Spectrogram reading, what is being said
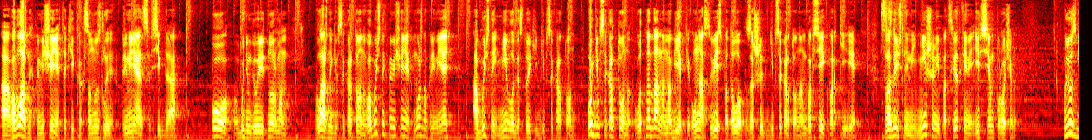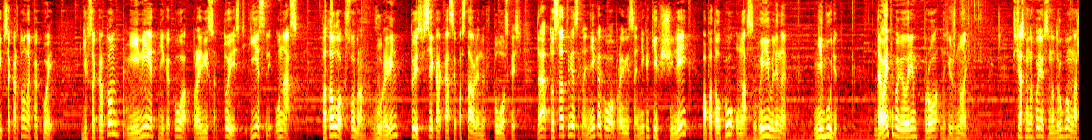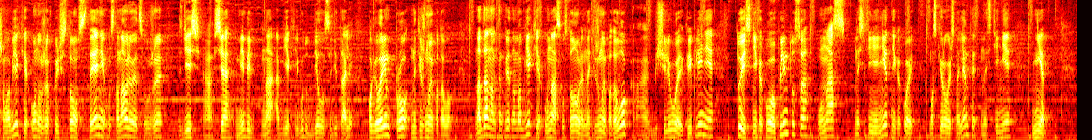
А во влажных помещениях, таких как санузлы, применяется всегда. По, будем говорить, нормам влажный гипсокартон в обычных помещениях можно применять обычный невлагостойкий гипсокартон. По гипсокартону, вот на данном объекте у нас весь потолок зашит гипсокартоном во всей квартире с различными нишами, подсветками и всем прочим. Плюс гипсокартона какой? Гипсокартон не имеет никакого провиса. То есть, если у нас потолок собран в уровень, то есть все каркасы поставлены в плоскость, да, то соответственно никакого провиса, никаких щелей по потолку у нас выявлено не будет. Давайте поговорим про натяжной. Сейчас мы находимся на другом нашем объекте, он уже в причастовом состоянии, устанавливается уже здесь а, вся мебель на объекте и будут делаться детали. Поговорим про натяжной потолок. На данном конкретном объекте у нас установлен натяжной потолок, а, бесщелевое крепление, то есть никакого плинтуса у нас на стене нет, никакой маскировочной ленты на стене нет.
